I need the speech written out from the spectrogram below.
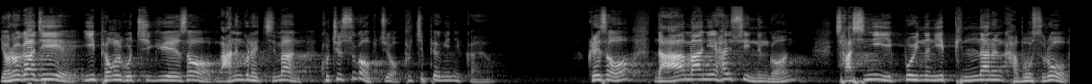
여러 가지 이 병을 고치기 위해서 많은 걸 했지만 고칠 수가 없죠. 불치병이니까요. 그래서 나만이 할 수 있는 건 자신이 입고 있는 이 빛나는 갑옷으로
